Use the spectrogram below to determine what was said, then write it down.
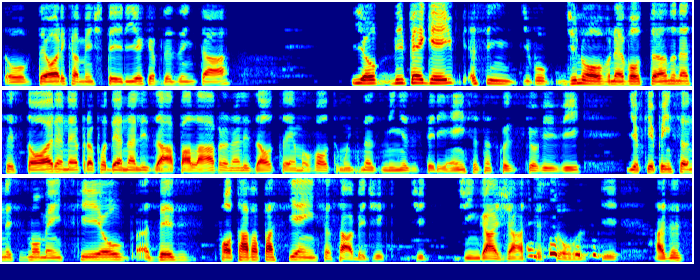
ou teoricamente teria que apresentar. E eu me peguei, assim, tipo, de novo, né? Voltando nessa história, né? para poder analisar a palavra, analisar o tema. Eu volto muito nas minhas experiências, nas coisas que eu vivi. E eu fiquei pensando nesses momentos que eu, às vezes, faltava paciência, sabe? De, de, de engajar as pessoas. que às vezes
